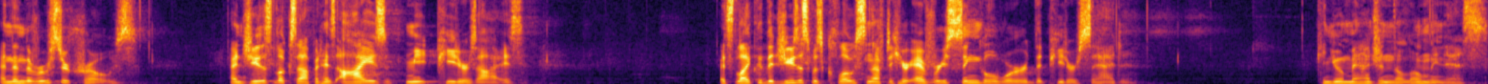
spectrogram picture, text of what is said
And then the rooster crows, and Jesus looks up, and his eyes meet Peter's eyes. It's likely that Jesus was close enough to hear every single word that Peter said. Can you imagine the loneliness?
